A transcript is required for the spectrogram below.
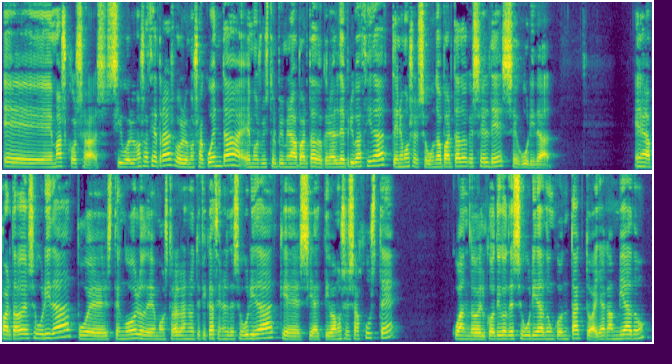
Eh, más cosas. Si volvemos hacia atrás, volvemos a cuenta, hemos visto el primer apartado que era el de privacidad, tenemos el segundo apartado que es el de seguridad. En el apartado de seguridad, pues tengo lo de mostrar las notificaciones de seguridad, que si activamos ese ajuste, cuando el código de seguridad de un contacto haya cambiado,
